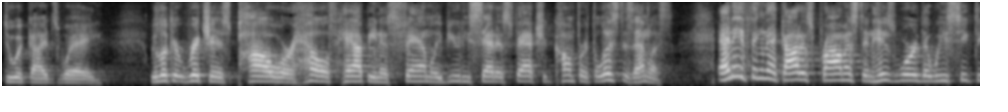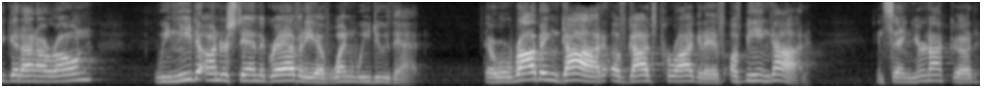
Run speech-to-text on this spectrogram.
Do it God's way. We look at riches, power, health, happiness, family, beauty, satisfaction, comfort. The list is endless. Anything that God has promised in His Word that we seek to get on our own, we need to understand the gravity of when we do that. That we're robbing God of God's prerogative of being God and saying, You're not good,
